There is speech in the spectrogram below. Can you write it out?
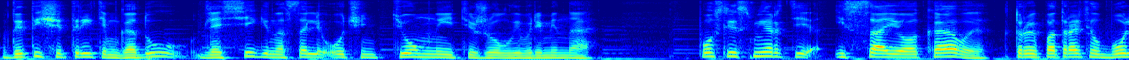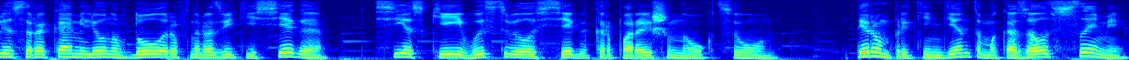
В 2003 году для Сеги настали очень темные и тяжелые времена. После смерти Исайо Акавы, который потратил более 40 миллионов долларов на развитие Sega, CSK выставила Sega Corporation на аукцион. Первым претендентом оказалась Сэмми,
